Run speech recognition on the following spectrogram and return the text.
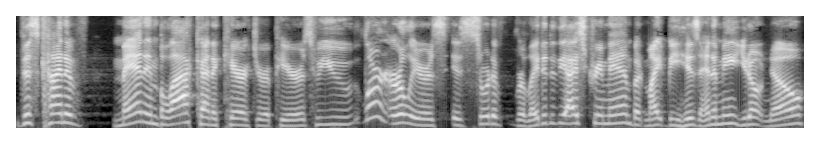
this kind of man in black kind of character appears who you learn earlier is, is sort of related to the ice cream man but might be his enemy. You don't know.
